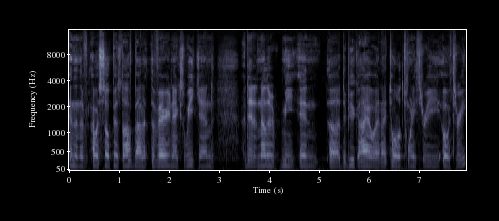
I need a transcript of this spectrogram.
and then the, I was so pissed off about it. The very next weekend, I did another meet in uh, Dubuque, Iowa, and I totaled 2303.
